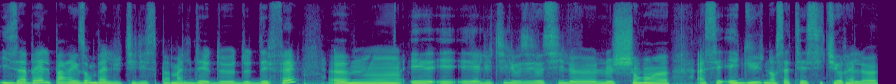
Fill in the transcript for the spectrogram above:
Isabelle, par exemple. Elle utilise pas mal de- de- de- d'effets euh, et, elle utilise aussi le, chant euh, assez aigu dans sa tessiture. Elle, euh,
